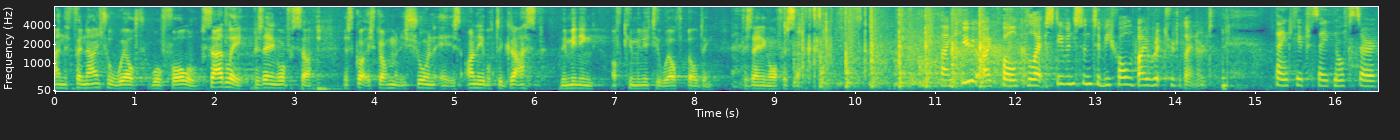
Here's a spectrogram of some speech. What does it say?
and the financial wealth will follow. Sadly, presenting officer, the Scottish Government has shown it is unable to grasp the meaning of community wealth building. Presenting officer. Thank you. I call Colette Stevenson to be followed by Richard Leonard. Thank you, President Officer.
